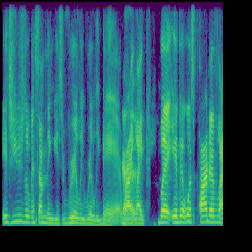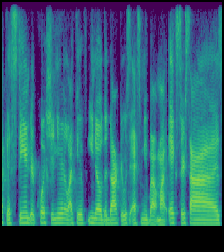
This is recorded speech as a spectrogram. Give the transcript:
it's usually when something is really, really bad, yeah. right? Like, but if it was part of like a standard questionnaire, like if you know the doctor was asking me about my exercise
